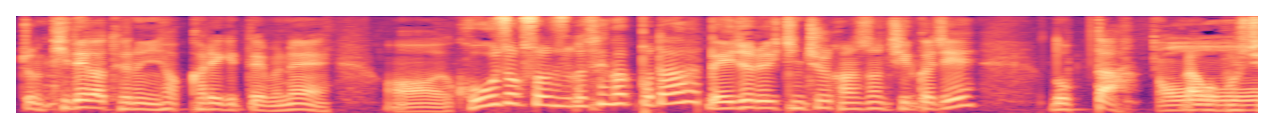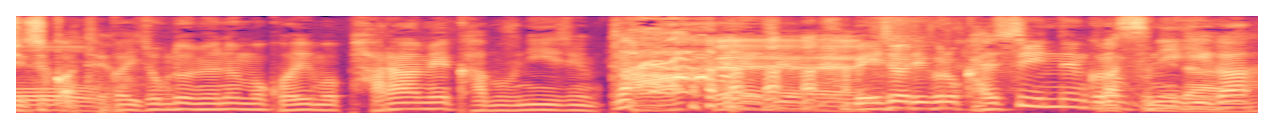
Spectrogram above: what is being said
좀 기대가 되는 역할이기 때문에 어, 고우석 선수도 생각보다 메이저리그 진출 가능성 지금까지 높다라고 볼 수 있을 것 같아요. 그러니까 이 정도면은 뭐 거의 뭐 바람의 가문이 지금 다 네. 메이저리그로 갈 수 있는 그런 맞습니다. 분위기가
